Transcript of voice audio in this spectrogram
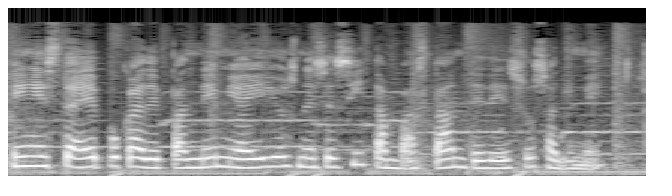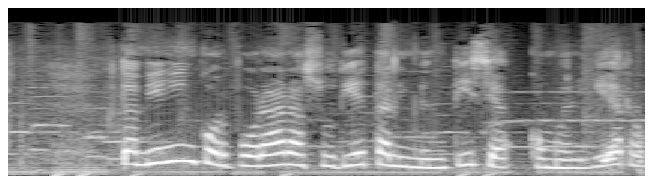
En esta época de pandemia ellos necesitan bastante de esos alimentos. También incorporar a su dieta alimenticia como el hierro.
